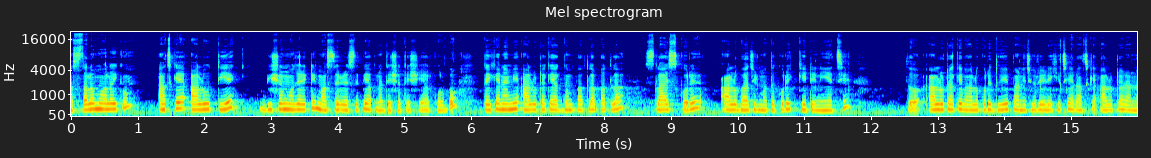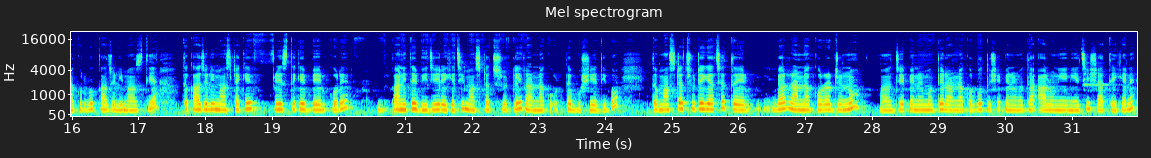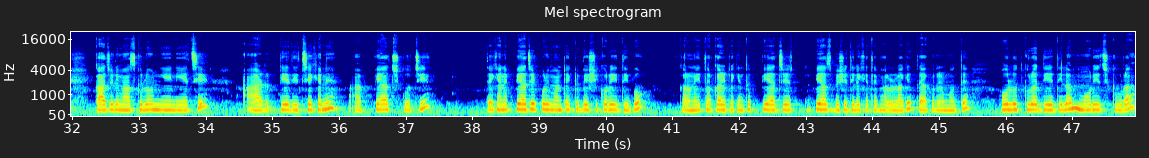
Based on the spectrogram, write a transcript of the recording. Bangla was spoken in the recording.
আসসালামু আলাইকুম। আজকে আলু দিয়ে ভীষণ মজার একটি মাছের রেসিপি আপনাদের সাথে শেয়ার করব। তো এখানে আমি আলুটাকে একদম পাতলা পাতলা স্লাইস করে আলু ভাজির মতো করে কেটে নিয়েছি। তো আলুটাকে ভালো করে ধুয়ে পানি ঝরিয়ে রেখেছি আর আজকে আলুটা রান্না করব কাজলি মাছ দিয়ে। তো কাজলি মাছটাকে ফ্রিজ থেকে বের করে পানিতে ভিজিয়ে রেখেছি। মাছটা ছুটলেই রান্না করতে বসিয়ে দিব। তো মাছটা ছুটে গেছে তো এবার রান্না করার জন্য যে প্যানের মধ্যে রান্না করব, তো সেই প্যানের মধ্যে আলু নিয়ে নিয়েছি, সাথে এখানে কাজলি মাছগুলোও নিয়ে নিয়েছি, আর দিয়ে দিচ্ছি এখানে পেঁয়াজ কুচি। তো এখানে পেঁয়াজের পরিমাণটা একটু বেশি করেই দিব, কারণ এই তরকারিটা কিন্তু পেঁয়াজের, পেঁয়াজ বেশি দিলে খেতে ভালো লাগে। তো এখন এর মধ্যে হলুদ গুঁড়া দিয়ে দিলাম, মরিচ গুঁড়া,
